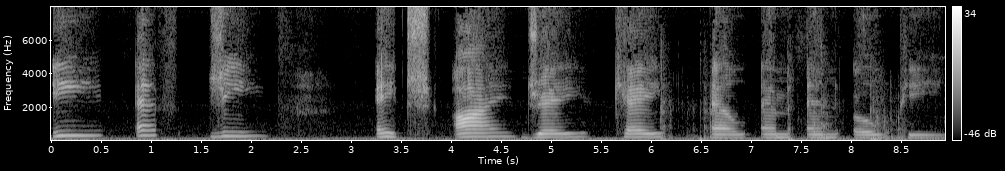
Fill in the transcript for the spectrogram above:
E, F, G, H, I, J, K, L, M, N, O, P,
